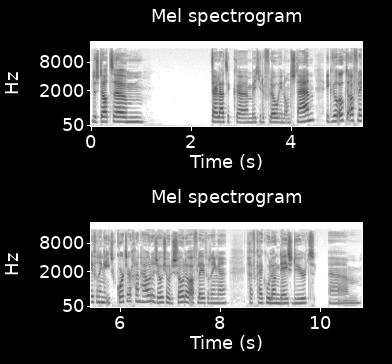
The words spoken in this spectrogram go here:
Dus dat, ehm, daar laat ik uh, een beetje de flow in ontstaan. Ik wil ook de afleveringen iets korter gaan houden. Sowieso de solo-afleveringen. Ik ga even kijken hoe lang deze duurt. Um,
